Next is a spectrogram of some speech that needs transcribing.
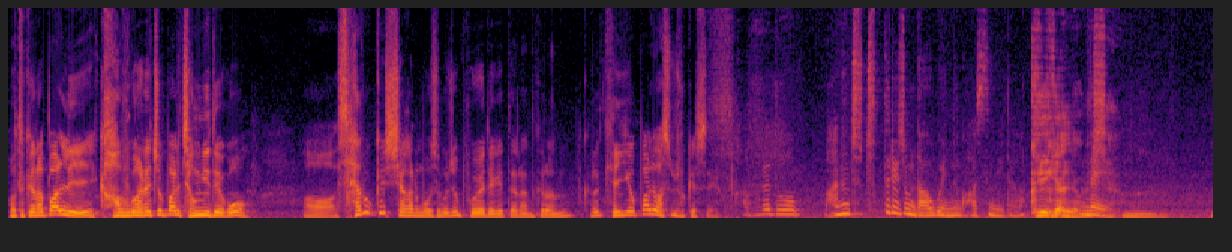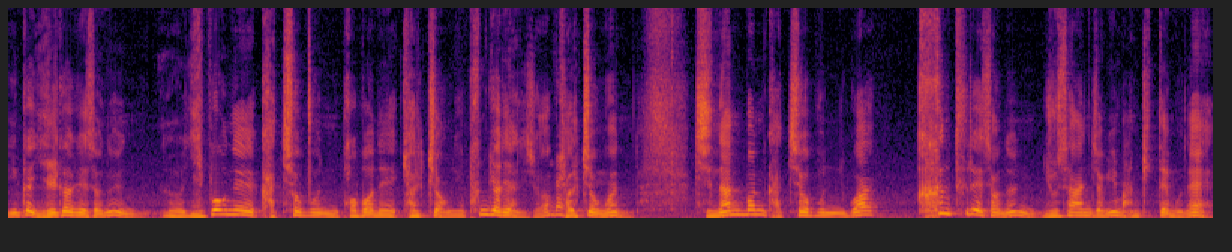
어떻게나 빨리 가부간에 좀 빨리 정리되고 어, 새롭게 시작하는 모습을 좀 보여야 되겠다는 그런 그런 계기가 빨리 왔으면 좋겠어요. 아무래도 많은 추측들이 좀 나오고 있는 것 같습니다. 그 얘기하려고 네. 했어요. 음. 그러니까 일각에서는 어, 이번에 가처분 법원의 결정, 판결이 아니죠. 네. 결정은 지난번 가처분과 큰 틀에서는 유사한 점이 많기 때문에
